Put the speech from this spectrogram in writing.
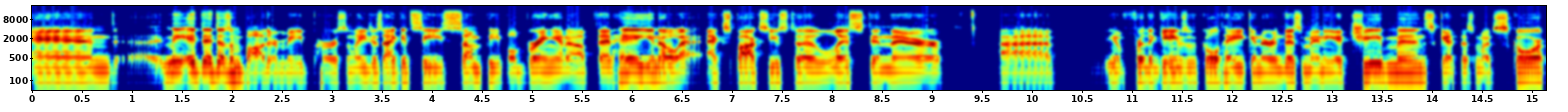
and uh, me it, it doesn't bother me personally just i could see some people bring it up that hey you know uh, xbox used to list in their uh you know for the games with gold hey you can earn this many achievements get this much score.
